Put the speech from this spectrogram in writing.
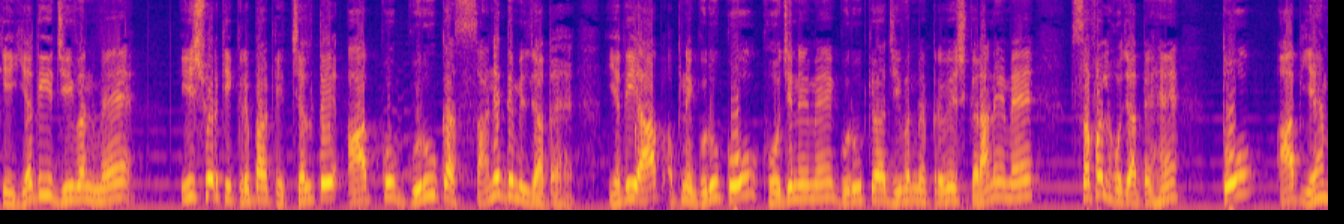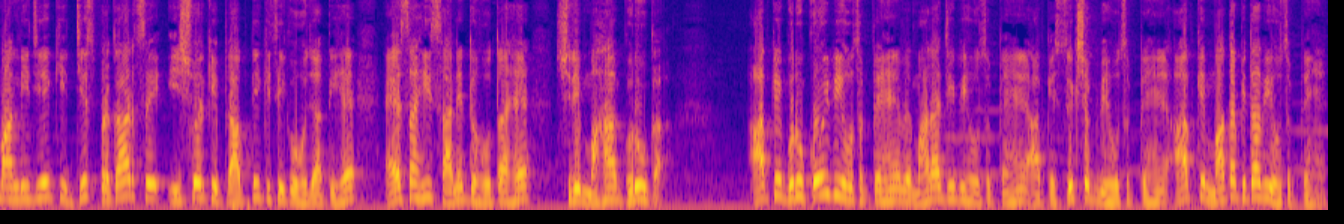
कि यदि जीवन में ईश्वर की कृपा के चलते आपको गुरु का सानिध्य मिल जाता है, यदि आप अपने गुरु को खोजने में, गुरु का जीवन में प्रवेश कराने में सफल हो जाते हैं तो आप यह मान लीजिए कि जिस प्रकार से ईश्वर की प्राप्ति किसी को हो जाती है, ऐसा ही सानिध्य होता है श्री महागुरु का। आपके गुरु कोई भी हो सकते हैं, वे महाराज जी भी हो सकते हैं, आपके शिक्षक भी हो सकते हैं, आपके माता पिता भी हो सकते हैं।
